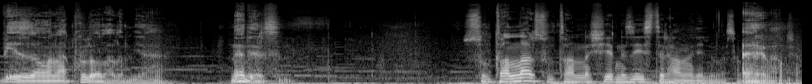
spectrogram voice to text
biz de ona kul olalım ya. Ne dersin? Sultanlar Sultanına şiirinizi istirham edelim o zaman. Eyvallah. Hocam.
